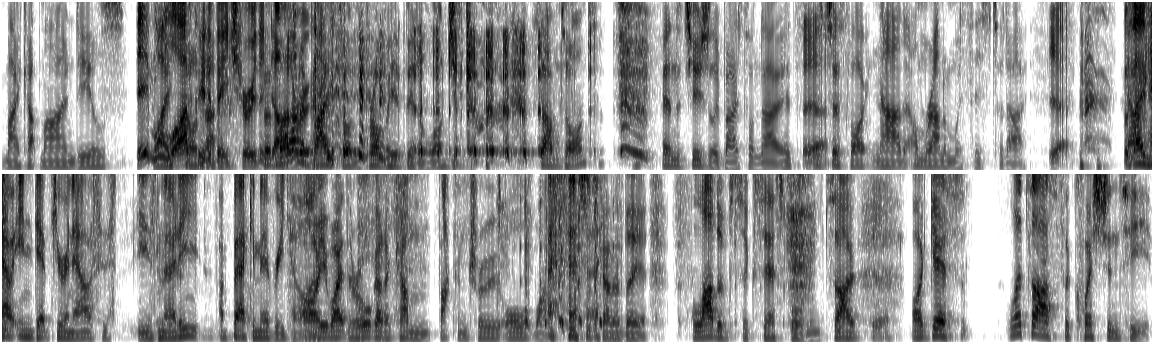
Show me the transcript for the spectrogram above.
make up my own deals. They're more likely to be true than but data mine are based on probably a bit of logic sometimes, and it's usually based on no. It's it's just like nah, I'm running with this today. Yeah. But Knowing maybe, how in depth your analysis is, Matty, I back him every time. Oh, you wait, they're all going to come fucking true all at once. It's just going to be a flood of success for me. So I guess let's ask the questions here.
